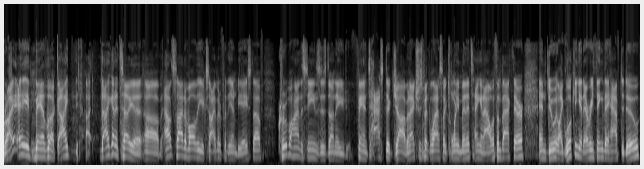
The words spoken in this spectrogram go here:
Right? Hey, man, look, I I, I got to tell you, um, outside of all the excitement for the NBA stuff, crew behind the scenes has done a fantastic job. And I actually spent the last like 20 minutes hanging out with them back there and doing like looking at everything they have to do.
